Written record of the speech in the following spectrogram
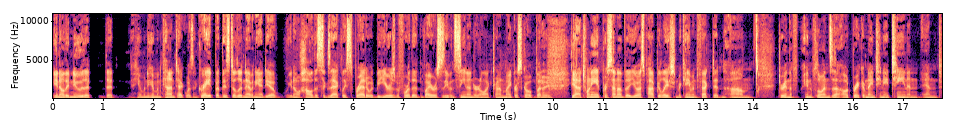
you know, they knew that that human to human contact wasn't great, but they still didn't have any idea, you know, how this exactly spread. It would be years before the virus is even seen under an electron microscope. But Right. yeah, 28% of the U.S. population became infected um, during the influenza outbreak of 1918, and and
